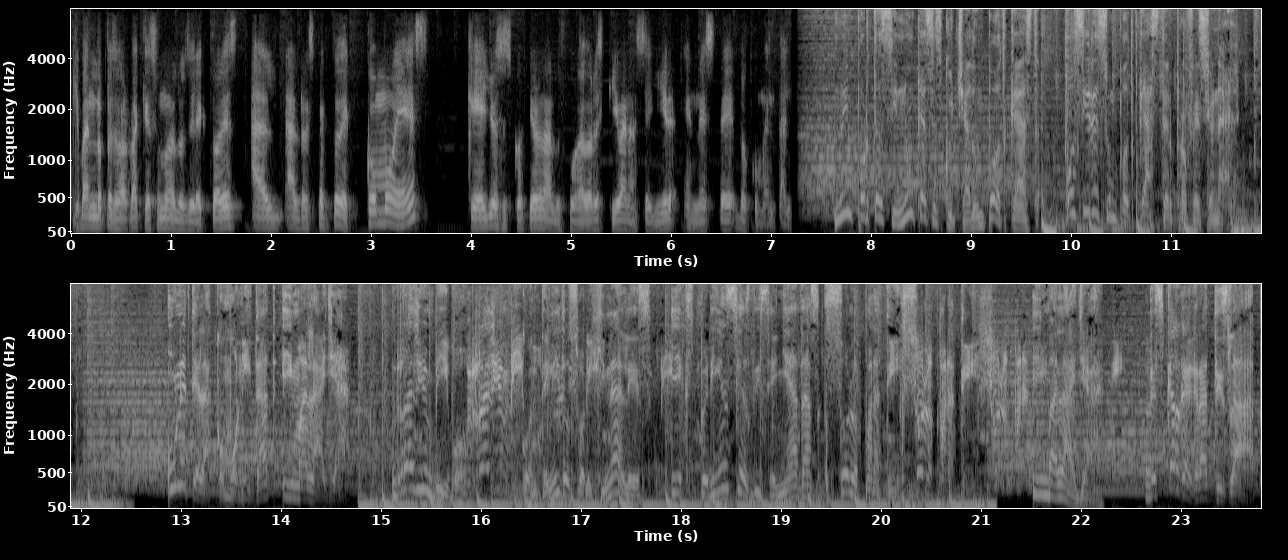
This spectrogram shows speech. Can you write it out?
Iván López Barba, que es uno de los directores, al, al respecto de cómo es que ellos escogieron a los jugadores que iban a seguir en este documental. No importa si nunca has escuchado un podcast o si eres un podcaster profesional. Únete a la comunidad Himalaya. Radio en vivo. Radio en vivo. Contenidos originales y experiencias diseñadas solo para ti. Solo para ti. Solo para ti. Himalaya. Descarga gratis la app.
